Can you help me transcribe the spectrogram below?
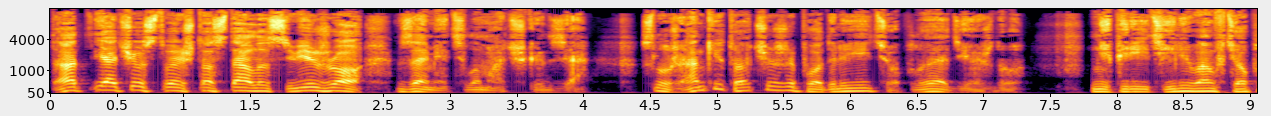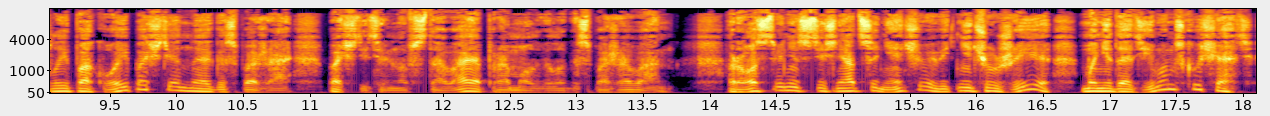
«Тот я чувствую, что стало свежо», — заметила матушка Дзя. Служанки тотчас же подали ей теплую одежду. «Не перейти ли вам в теплый покой, почтенная госпожа?» Почтительно вставая, промолвила госпожа Ван. «Родственниц стесняться нечего, ведь не чужие, мы не дадим им скучать».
